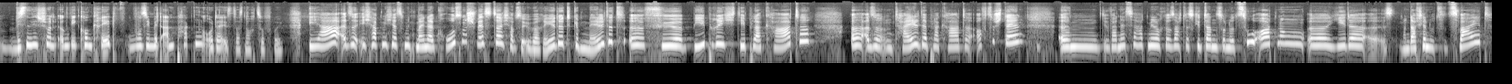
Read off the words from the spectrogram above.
Wissen Sie schon irgendwie konkret, wo Sie mit anpacken oder ist das noch zu früh? Ja, also ich habe mich jetzt mit meiner großen Schwester, ich habe sie überredet, gemeldet äh, für Biebrich die Plakate, äh, also einen Teil der Plakate aufzustellen. Ähm, Vanessa hat mir noch gesagt, es gibt dann so eine Zuordnung, äh, jeder, äh, man darf ja nur zu zweit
